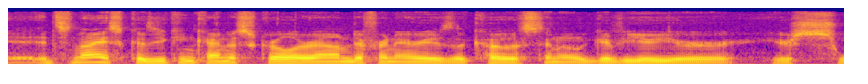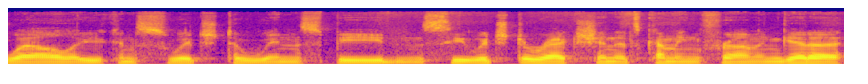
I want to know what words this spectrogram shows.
it's nice because you can kind of scroll around different areas of the coast and it'll give you your, your swell, or you can switch to wind speed and see which direction it's coming from and get a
